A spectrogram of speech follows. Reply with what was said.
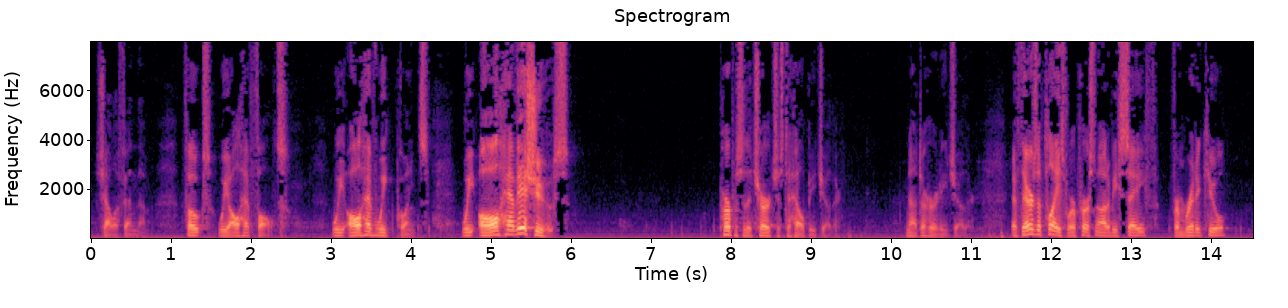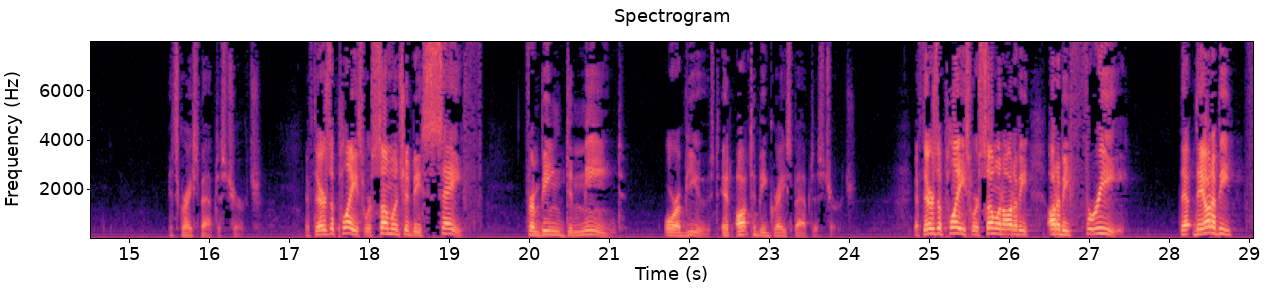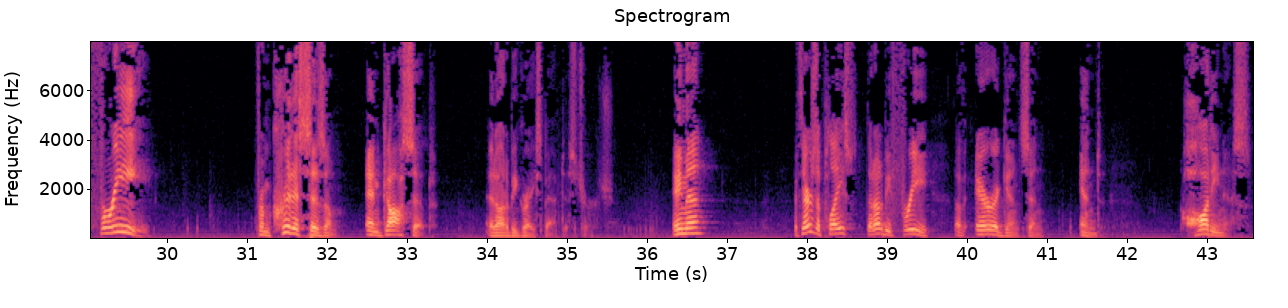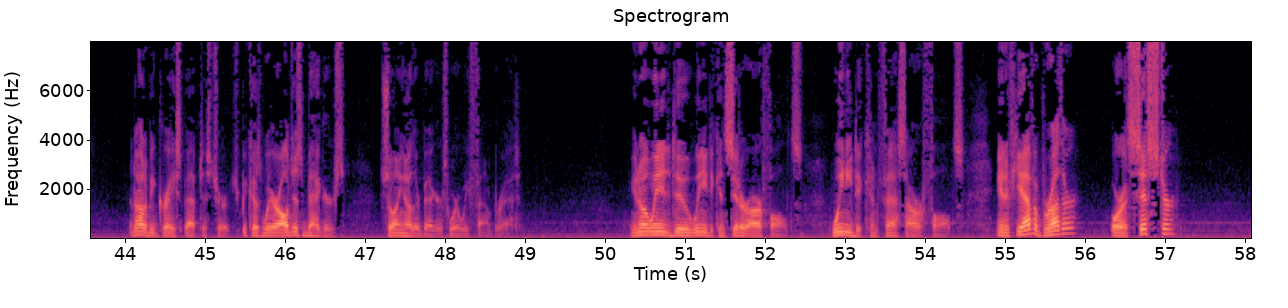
shall offend them. Folks, we all have faults. We all have weak points. We all have issues. purpose of the church is to help each other, not to hurt each other. If there's a place where a person ought to be safe from ridicule, it's Grace Baptist Church. If there's a place where someone should be safe from being demeaned or abused, it ought to be Grace Baptist Church. If there's a place where someone ought to be, ought to be free, that they ought to be free from criticism and gossip, it ought to be Grace Baptist Church. Amen? If there's a place that ought to be free of arrogance and, and haughtiness, it ought to be Grace Baptist Church because we are all just beggars showing other beggars where we found bread. You know what we need to do? We need to consider our faults. We need to confess our faults. And if you have a brother or a sister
